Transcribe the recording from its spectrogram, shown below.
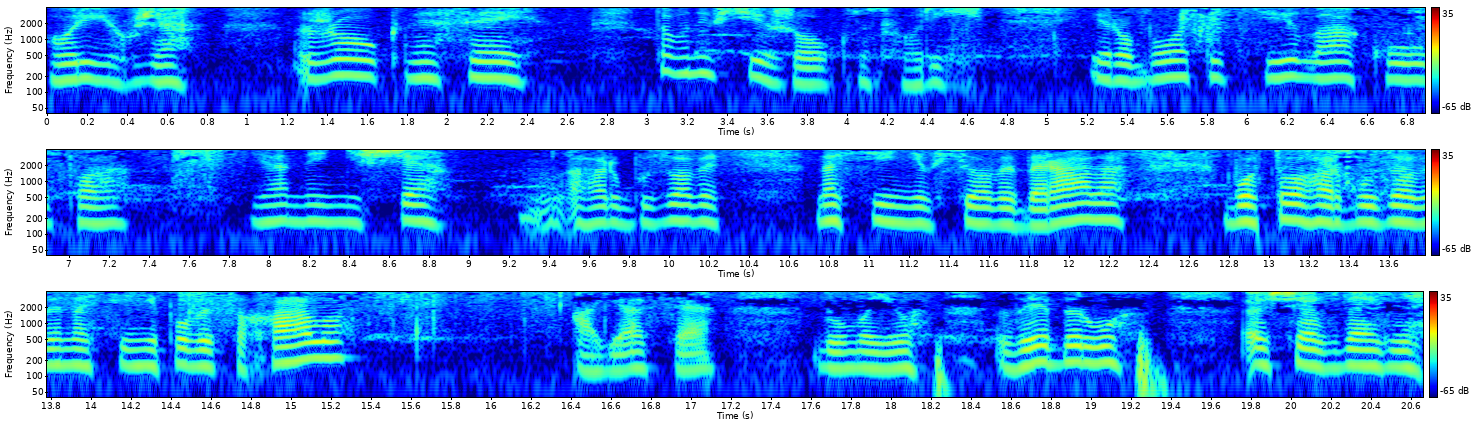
горіх вже жовкне сей. То вони всі жовкнуть горіх. І роботи ціла купа. Я нині ще гарбузове насіння все вибирала, бо то гарбузове насіння повисохало. А я все думаю, виберу. Е, Ще звезли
